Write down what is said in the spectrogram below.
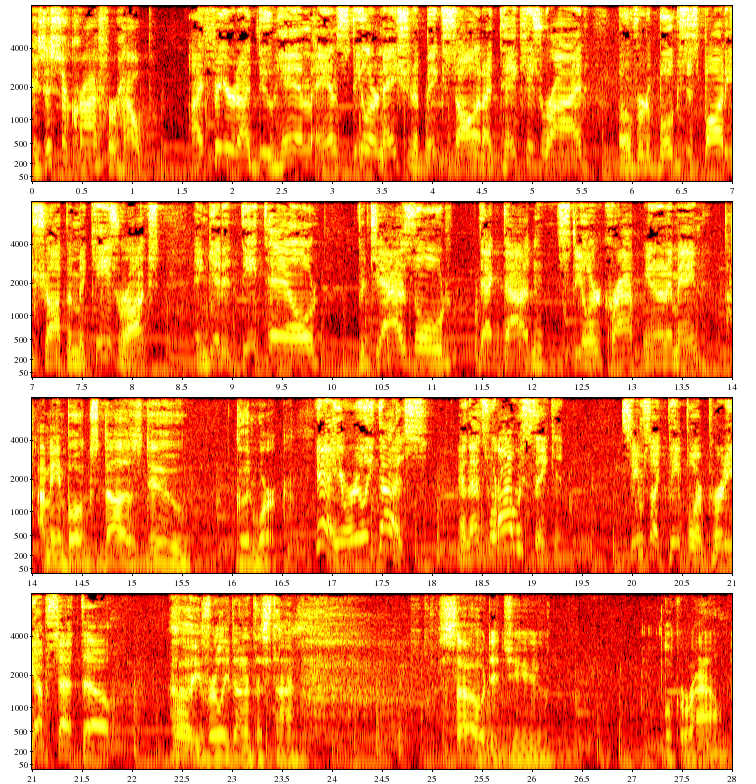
Is this a cry for help? I figured I'd do him and Steeler Nation a big solid. I'd take his ride over to Boogs' Body Shop in McKees Rocks and get it detailed, bejazzled, decked out, and Steeler crap. You know what I mean? I mean, Boogs does do good work. Yeah, he really does. And that's what I was thinking. Seems like people are pretty upset, though. Oh, you've really done it this time. So, did you look around?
